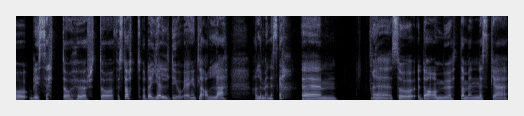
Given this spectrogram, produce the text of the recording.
å bli sett og hørt og forstått. Og det gjelder jo egentlig alle, alle mennesker. Mm. Eh, så da å møte mennesker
